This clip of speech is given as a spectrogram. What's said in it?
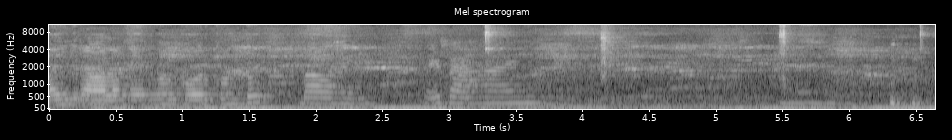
పైకి రావాలని నేను కూడా కోరుకుంటూ బాయ్. బాయ్. బాయ్.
